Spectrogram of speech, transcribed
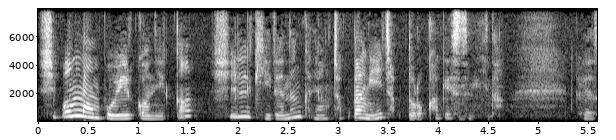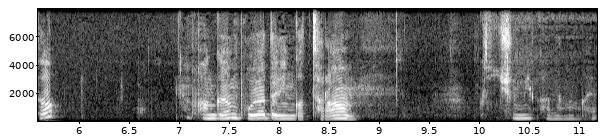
10원만 보일 거니까 실 길이는 그냥 적당히 잡도록 하겠습니다. 그래서 방금 보여드린 것처럼 그 줌이 가능한가요?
